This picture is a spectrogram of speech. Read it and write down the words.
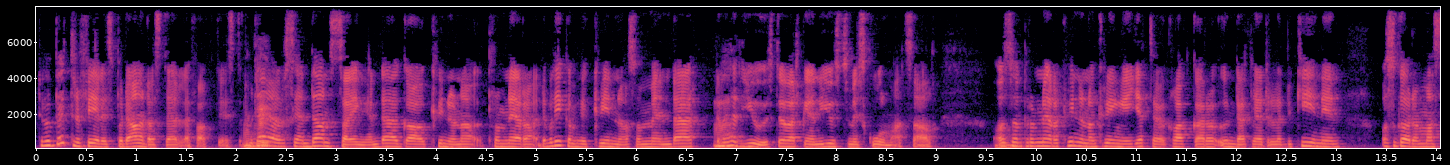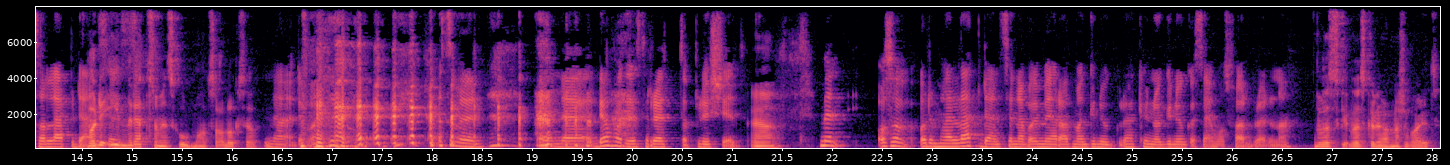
Det var bättre Filis på det andra stället faktiskt. Men Okej. där sen dansade ingen. Där gav kvinnorna promenera. Det var lika mycket kvinnor som män där. Det Mm. var helt ljust. Det var verkligen ljust som en skolmatsal. Och så promenerade kvinnorna omkring i jättehöga klackar och underkläder eller bikinin. Och så gav de massa lapdances. Var det inrätt som en skolmatsal också? Nej, det var... som en, en, det var faktiskt rött och plyschigt. Ja. Men, och, så, och de här lapdanserna var ju mer att man gnugg, kunde gnugga sig mot farbröderna. Vad, sk- vad skulle det annars ha varit?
